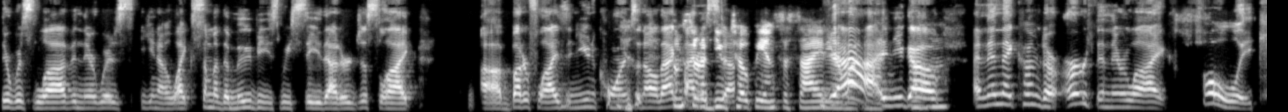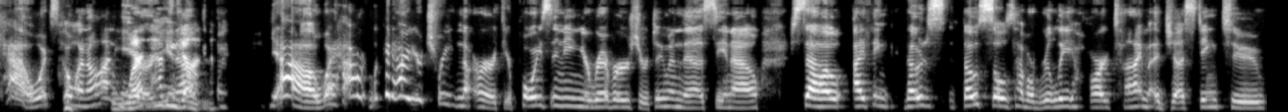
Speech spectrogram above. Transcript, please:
there was love and there was, you know, like some of the movies we see that are just like uh, butterflies and unicorns and all that some sort of, of utopian society. Yeah, and you go, mm-hmm. and then they come to Earth and they're like, "Holy cow, what's going on here?" What have you, you know? done? yeah what how look at how you're treating the earth you're poisoning your rivers you're doing this you know so i think those those souls have a really hard time adjusting to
